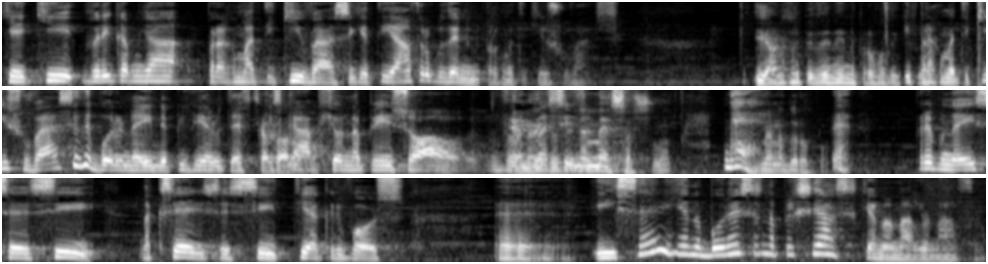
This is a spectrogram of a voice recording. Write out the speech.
και εκεί βρήκα μια πραγματική βάση, γιατί οι άνθρωποι δεν είναι η πραγματική σου βάση. Οι άνθρωποι δεν είναι πραγματικοί. Η πραγματική σου βάση δεν μπορεί να είναι επειδή ερωτεύτηκες Κατάλαβα. κάποιον να πεις «Ω, β- Εννοείται ότι βασίζω». είναι μέσα σου. Ναι. Με έναν τρόπο. Ναι. Πρέπει να είσαι εσύ, να ξέρεις εσύ τι ακριβώς ε, είσαι για να μπορέσεις να πλησιάσεις και έναν άλλον άνθρωπο.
